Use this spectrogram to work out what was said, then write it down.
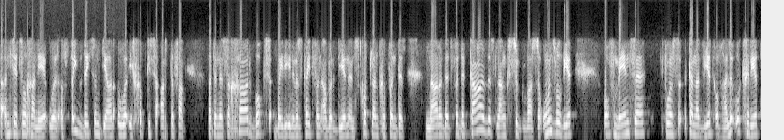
'n insetsel gaan hê oor 'n 5000 jaar ou Egiptiese artefak wat in 'n sigaarboks by die Universiteit van Aberdeen in Skotland gevind is nadat dit vir dekades lank soek was. So ons wil weet of mense voor kan dat weet of hulle ook gereed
